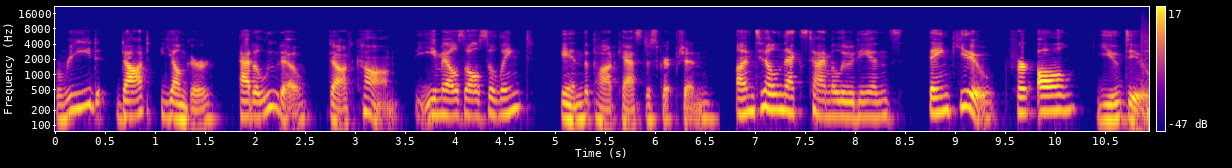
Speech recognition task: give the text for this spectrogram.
read.younger at alludo.com. The email is also linked in the podcast description. Until next time, Alludians, thank you for all you do.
